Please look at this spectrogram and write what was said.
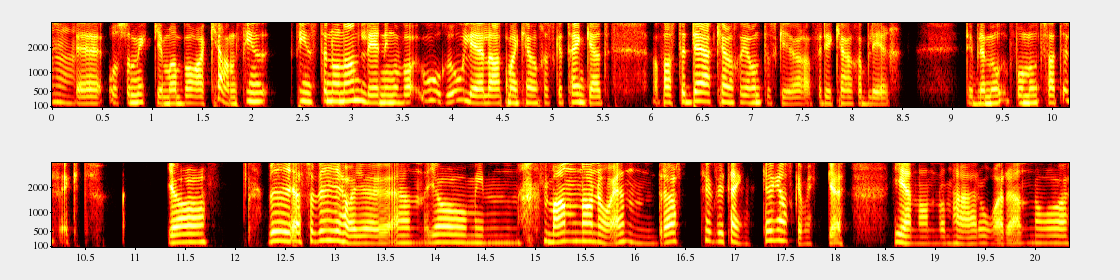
Mm. Eh, och så mycket man bara kan. Fin, finns det någon anledning att vara orolig eller att man kanske ska tänka att ja, fast det där kanske jag inte ska göra för det kanske blir, det blir, får motsatt effekt? Ja, vi, alltså vi har ju en, jag och min man har nog ändrat hur vi tänker ganska mycket genom de här åren och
